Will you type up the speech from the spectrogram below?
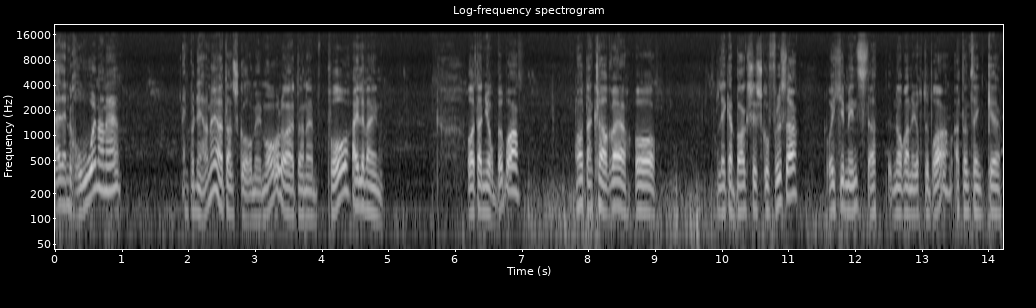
Nei, den roen han er Imponerer meg at han skårer mye mål, og at han er på hele veien. Og at han jobber bra. Og at han klarer å legge bak seg skuffelser. Og ikke minst at når han har gjort det bra, at han tenker,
